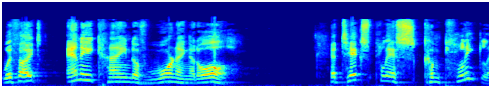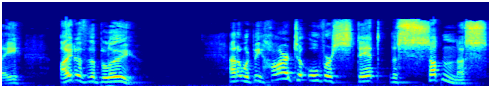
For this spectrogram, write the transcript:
without any kind of warning at all. It takes place completely out of the blue. And it would be hard to overstate the suddenness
